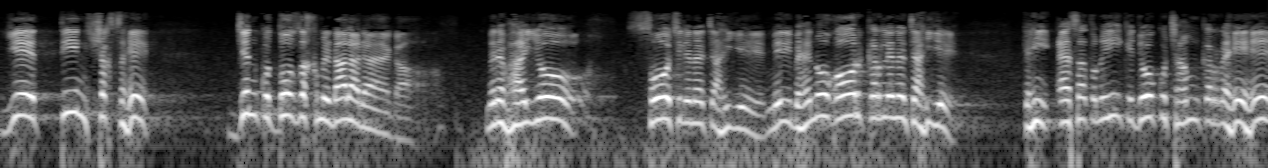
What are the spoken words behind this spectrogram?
یہ تین شخص ہیں جن کو دو زخم میں ڈالا جائے گا۔ میرے بھائیوں سوچ لینا چاہیے، میری بہنوں غور کر لینا چاہیے۔ کہیں ایسا تو نہیں کہ جو کچھ ہم کر رہے ہیں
